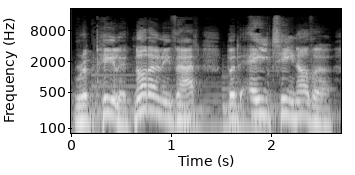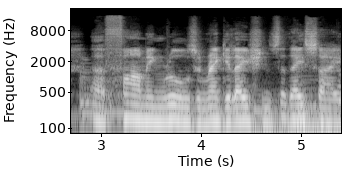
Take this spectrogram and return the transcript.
repeal it. Not only that, but 18 other uh, farming rules and regulations that they say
